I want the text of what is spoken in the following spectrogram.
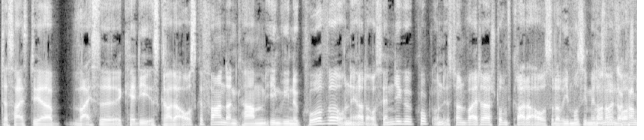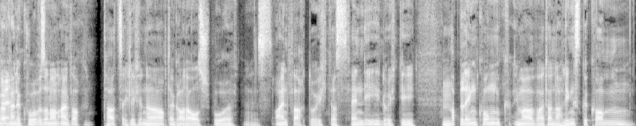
das heißt, der weiße Caddy ist gerade ausgefahren, dann kam irgendwie eine Kurve und er hat aufs Handy geguckt und ist dann weiter stumpf geradeaus. Oder wie muss ich mir nein, das nein, vorstellen? Nein, da kam gar keine Kurve, sondern einfach tatsächlich der, auf der geradeausspur. Er ist einfach durch das Handy, durch die hm. Ablenkung immer weiter nach links gekommen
